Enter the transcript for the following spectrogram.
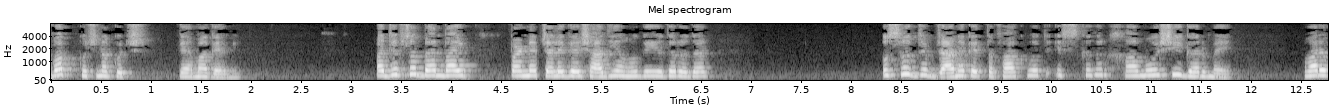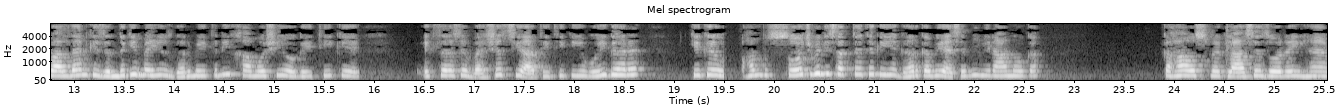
وقت کچھ نہ کچھ گہما گہمی۔ اور جب سب بہن بھائی پڑھنے چلے گئے، شادیاں ہو گئی ادھر ادھر اس وقت جب جانے کا اتفاق ہوا تو اس قدر خاموشی گھر میں، ہمارے والدین کی زندگی میں ہی اس گھر میں اتنی خاموشی ہو گئی تھی کہ ایک طرح سے وحشت سی آتی تھی کہ یہ وہی گھر ہے، کیونکہ ہم سوچ بھی نہیں سکتے تھے کہ یہ گھر کبھی ایسے بھی ویران ہوگا۔ کہاں اس میں کلاسز ہو رہی ہیں،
